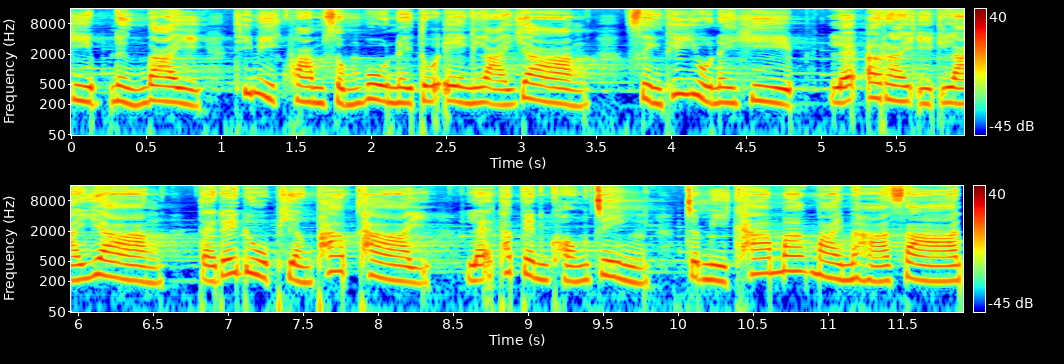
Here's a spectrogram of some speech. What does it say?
หีบหนึ่งใบที่มีความสมบูรณ์ในตัวเองหลายอย่าง สิ่งที่อยู่ในหีบและอะไรอีกหลายอย่าง แต่ได้ดูเพียงภาพถ่าย และถ้าเป็นของจริงจะมีค่ามากมายมหาศาล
